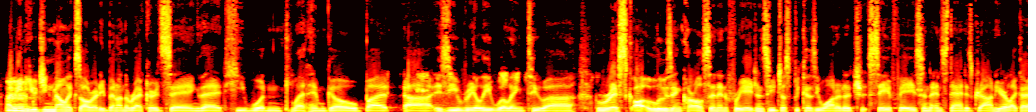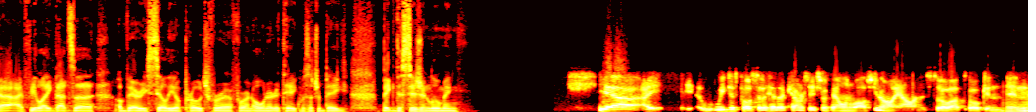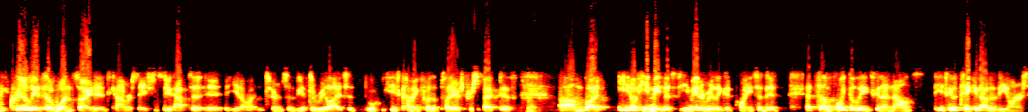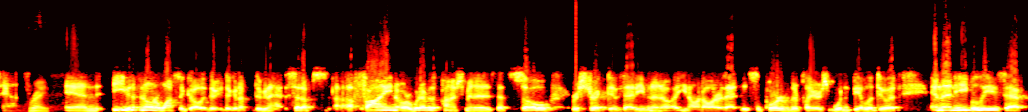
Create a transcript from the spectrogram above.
I mean, mm. Eugene Melnyk's already been on the record saying that he wouldn't let him go, but uh, is he really willing to uh, risk losing Karlsson in free agency just because he wanted to save face and, and stand his ground here? Like, I, I, feel like that's a, a very silly approach for a, for an owner to take with such a big big decision looming. Yeah, I we just posted. I had a conversation with Allan Walsh. You know, Allan is so outspoken, mm-hmm. and clearly it's a one-sided conversation. So you have to, eh, you know, in terms of you have to realize that he's coming from the player's perspective. Right. Um, but you know, he made this. He made a really good point. He said that at some point the league's going to announce he's going to take it out of the owner's hands. Right. And even if an owner wants to go, they're, they're going to they're going to set up a fine or whatever the punishment is that's so restrictive that even an you know an owner that is supportive of their players wouldn't be able to do it. And then he believes that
